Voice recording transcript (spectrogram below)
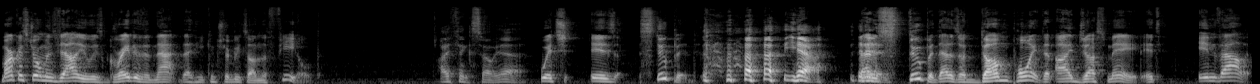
Marcus Stroman's value is greater than that that he contributes on the field, I think so, yeah. which is stupid. yeah. That is stupid. That is a dumb point that I just made. It's invalid.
